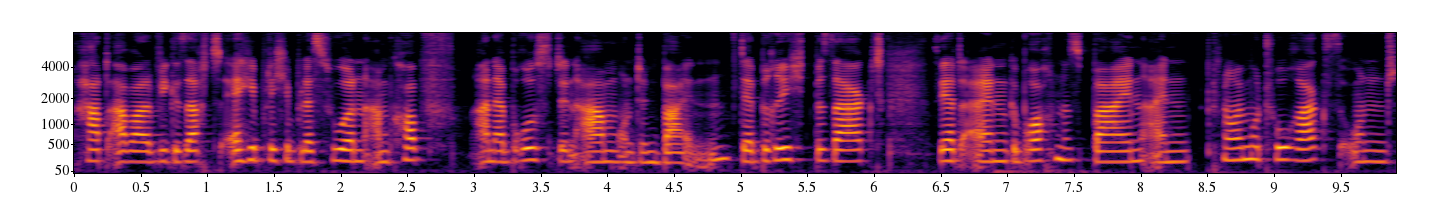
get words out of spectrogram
hat aber, wie gesagt, erhebliche Blessuren am Kopf, an der Brust, den Armen und den Beinen. Der Bericht besagt, sie hat ein gebrochenes Bein, einen Pneumothorax und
